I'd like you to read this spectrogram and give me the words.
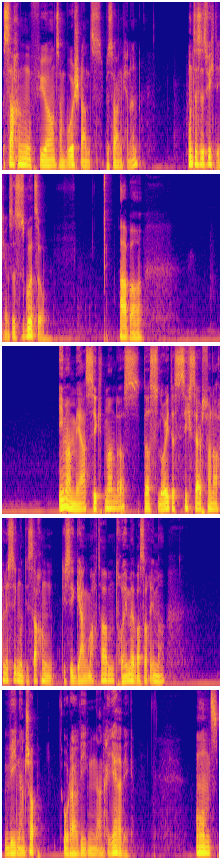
Sachen für unseren Wohlstand besorgen können. Und das ist wichtig und das ist gut so. Aber immer mehr sieht man das, dass Leute sich selbst vernachlässigen und die Sachen, die sie gern gemacht haben, Träume, was auch immer, wegen einem Job oder wegen einem Karriereweg. Und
